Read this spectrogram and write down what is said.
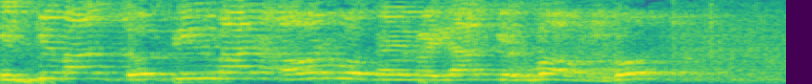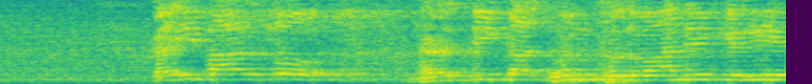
इसके बाद दो तीन बार और वो गए वैराग्य हुआ उनको। कई बार तो धरती का धुन खुदवाने के लिए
